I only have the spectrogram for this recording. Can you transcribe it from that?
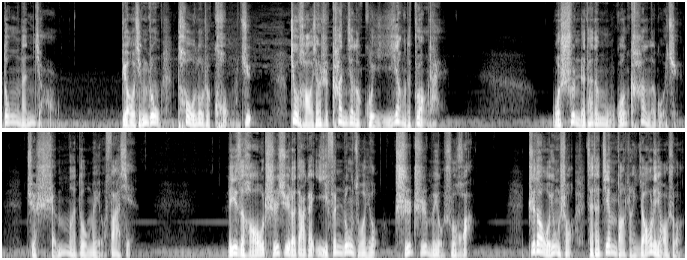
东南角，表情中透露着恐惧，就好像是看见了鬼一样的状态。我顺着他的目光看了过去，却什么都没有发现。李子豪持续了大概一分钟左右，迟迟没有说话，直到我用手在他肩膀上摇了摇，说：“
